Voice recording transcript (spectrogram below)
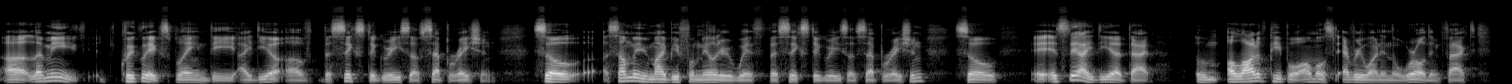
uh, let me quickly explain the idea of the six degrees of separation. So, some of you might be familiar with the six degrees of separation. So, it's the idea that um, a lot of people, almost everyone in the world, in fact,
